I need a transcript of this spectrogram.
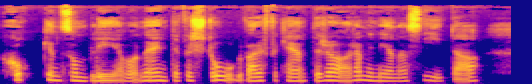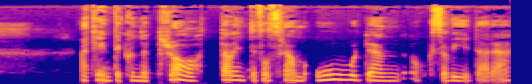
chocken som blev och när jag inte förstod varför kan jag inte röra min ena sida, att jag inte kunde prata och inte få fram orden och så vidare.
